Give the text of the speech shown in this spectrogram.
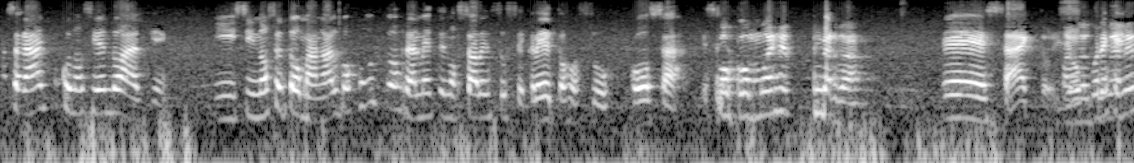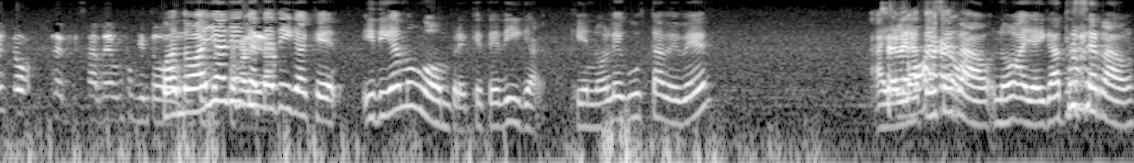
pasar años conociendo a alguien y si no se toman algo juntos, realmente no saben sus secretos o sus cosas. O cómo es en verdad. Exacto. Cuando Yo, por ejemplo, te sale un poquito... Cuando hay alguien que te diga que, y digamos un hombre que te diga que no le gusta beber, ahí hay gato encerrado. No, ahí hay gato encerrado.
